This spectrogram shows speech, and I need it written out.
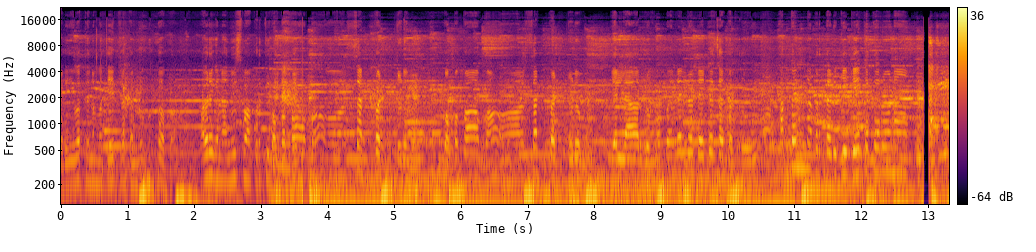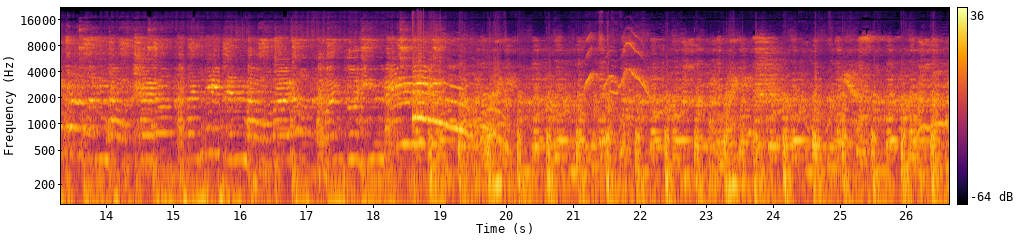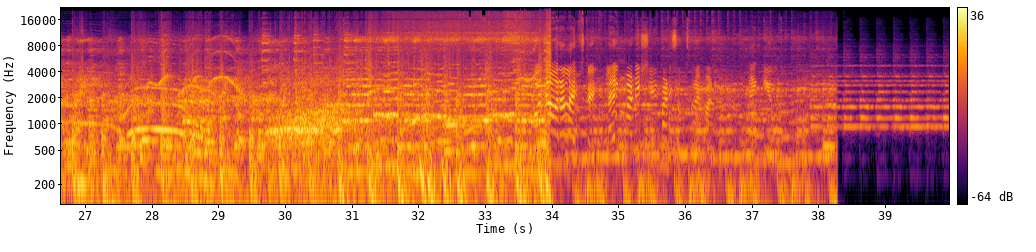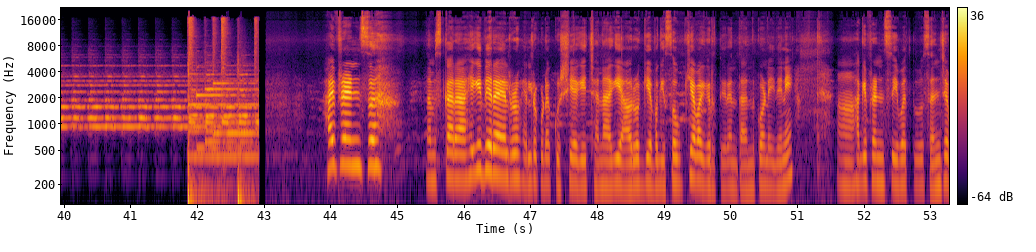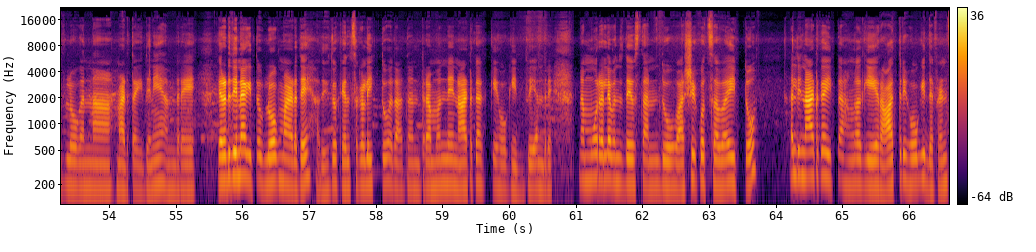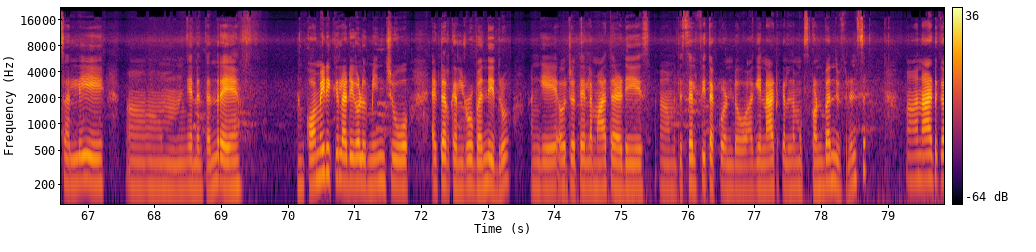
Birthday ಇವತ್ತು ನಮ್ಮ ಚೈತ್ರ ಕಂಡು ಹುಟ್ಟುಹಬ್ಬ ಅವರಿಗೆ ನಾನು ವಿಶ್ವ ಕೊಡ್ತಿದ್ದೇನೆ. ಸಟ್ಪಟ್ಟುಡು ಪಾಪ ಸಟ್ಪಟ್ಟುಡು. ಎಲ್ಲರೂ ಮೊಬೈಲಲ್ಲೂ ಟೈಟಲ್ ಹಾಕಿದ್ರು ಅಕ್ಕನ ಬರ್ತಡಿಗೆ ಕೇಕ್ ತರೋಣ. ಹಾಯ್ ಫ್ರೆಂಡ್ಸ್ ನಮಸ್ಕಾರ. ಹೇಗಿದ್ದೀರಾ ಎಲ್ಲರೂ ಎಲ್ಲರೂ ಕೂಡ ಖುಷಿಯಾಗಿ, ಚೆನ್ನಾಗಿ, ಆರೋಗ್ಯವಾಗಿ, ಸೌಖ್ಯವಾಗಿರ್ತೀರ ಅಂತ ಅಂದ್ಕೊಂಡಿದ್ದೀನಿ. ಹಾಗೆ ಫ್ರೆಂಡ್ಸ್ ಇವತ್ತು ಸಂಜೆ ವ್ಲೋಗನ್ನು ಮಾಡ್ತಾ ಇದ್ದೀನಿ. ಅಂದರೆ ಎರಡು ದಿನ ಆಗಿತ್ತು ಬ್ಲಾಗ್ ಮಾಡಿದೆ. ಅದು ಇದು ಕೆಲಸಗಳಿತ್ತು. ಅದಾದ ನಂತರ ಮೊನ್ನೆ ನಾಟಕಕ್ಕೆ ಹೋಗಿದ್ವಿ. ಅಂದರೆ ನಮ್ಮೂರಲ್ಲೇ ಒಂದು ದೇವಸ್ಥಾನದ್ದು ವಾರ್ಷಿಕೋತ್ಸವ ಇತ್ತು. ಅಲ್ಲಿ ನಾಟಕ ಇತ್ತು. ಹಾಗಾಗಿ ರಾತ್ರಿ ಹೋಗಿದ್ದೆ ಫ್ರೆಂಡ್ಸ್ ಅಲ್ಲಿ ಏನಂತಂದರೆ ಕಾಮಿಡಿ ಕಿಲಾಡಿಗಳು ಮಿಂಚು ಆ್ಯಕ್ಟರ್ಗೆಲ್ಲರೂ ಬಂದಿದ್ದರು ಹಾಗೆ ಅವ್ರ ಜೊತೆ ಎಲ್ಲ ಮಾತಾಡಿ ಮತ್ತು ಸೆಲ್ಫಿ ತಕ್ಕೊಂಡು, ಹಾಗೆ ನಾಟಕ ಎಲ್ಲ ಮುಗಿಸ್ಕೊಂಡು ಬಂದ್ವಿ ಫ್ರೆಂಡ್ಸ್ ನಾಟಕ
